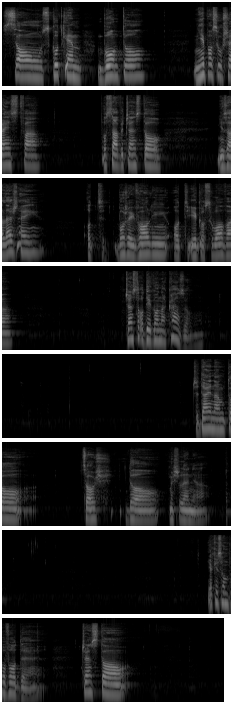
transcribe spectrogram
są skutkiem buntu, nieposłuszeństwa, postawy często niezależnej od Bożej woli, od Jego słowa, często od Jego nakazu. Czy daje nam to coś do myślenia? Jakie są powody? Często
